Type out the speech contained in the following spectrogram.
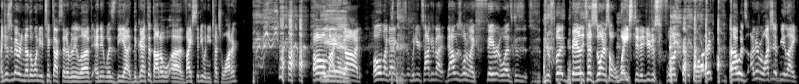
i just remembered another one of your tiktoks that i really loved and it was the uh the grand theft auto uh vice city when you touch water oh yeah. my god! Oh my god! When you're talking about it, that was one of my favorite ones because your foot barely touches the water, so wasted, and you're just floating in water. I was. I remember watching it be like,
